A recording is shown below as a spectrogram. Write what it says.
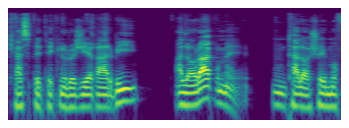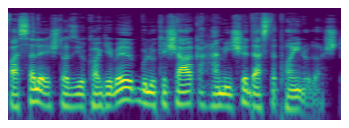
کسب تکنولوژی غربی علا رقم اون تلاش های مفصل اشتازی و کاگبه بلوک شرق همیشه دست پایین رو داشت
